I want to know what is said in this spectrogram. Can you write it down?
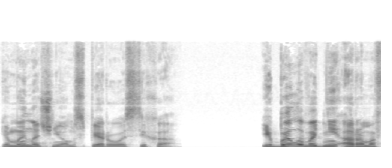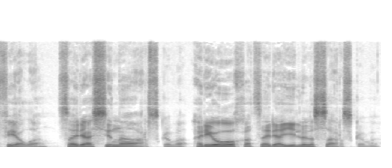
и мы начнем с первого стиха. «И было в дни Арамафела, царя Синаарского, Ариоха, царя Елесарского,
